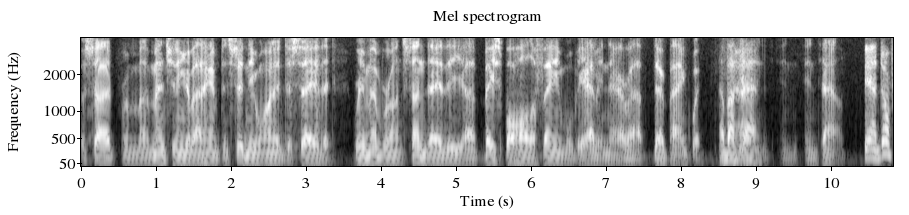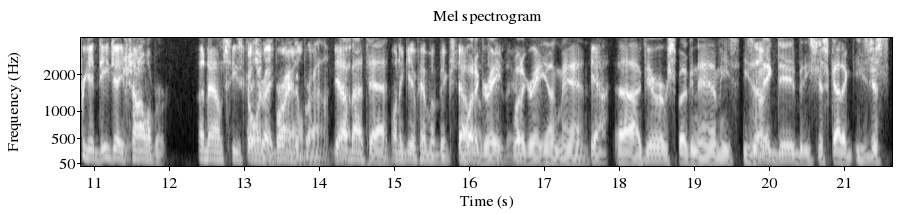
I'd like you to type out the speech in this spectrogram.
aside from uh, mentioning about Hampden-Sydney, wanted to say that remember on Sunday the uh, Baseball Hall of Fame will be having their uh, their banquet. How about that? in, in, in town? Yeah, and don't forget DJ Tolliver announced he's going right, to Brown. going to Brown. Yeah. How about that? want to give him a big shout What a out, great, what a great young man. Yeah. Uh, have you ever spoken to him? He's he's a big dude, but he's just got a he's just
